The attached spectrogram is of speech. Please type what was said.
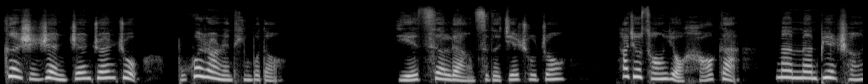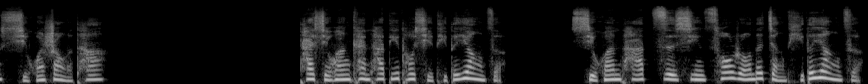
更是认真专注。不会让人听不懂。一次两次的接触中，他就从有好感慢慢变成喜欢上了他。他喜欢看他低头写题的样子，喜欢他自信从容的讲题的样子，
